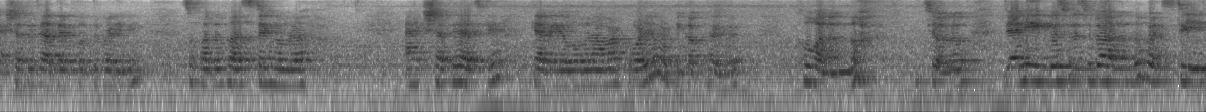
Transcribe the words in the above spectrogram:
একসাথে যাতায়াত করতে পারিনি। So for the first time আমরা একসাথে আজকে ক্যাবে যাব মানে আমার পরে ওর পিক আপ থাকবে। খুব আনন্দ। চলো, জানি এগুলো ছোটো ছোটো আনন্দ বাট স্টিল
